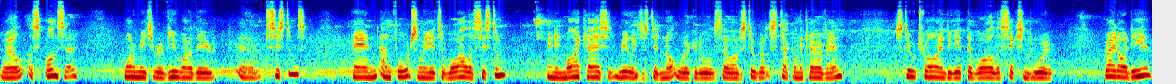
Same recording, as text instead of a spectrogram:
Well, a sponsor wanted me to review one of their uh, systems and unfortunately it's a wireless system and in my case it really just did not work at all so I've still got it stuck on the caravan still trying to get the wireless section to work great idea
